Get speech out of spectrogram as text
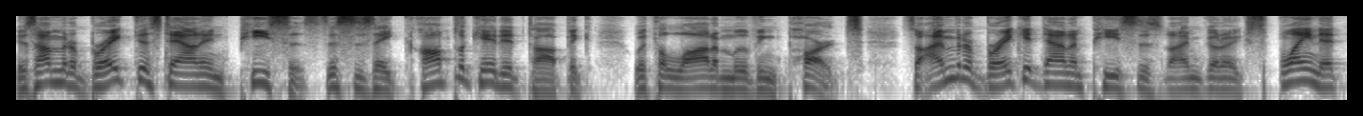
is I'm going to break this down in pieces. This is a complicated topic with a lot of moving parts. So I'm going to break it down in pieces and I'm going to explain it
